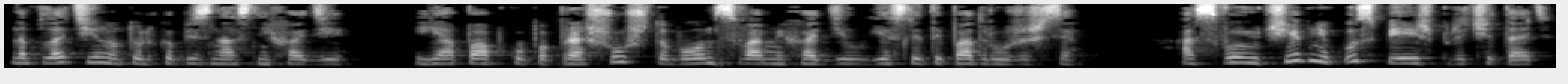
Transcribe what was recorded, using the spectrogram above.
На плотину только без нас не ходи. Я папку попрошу, чтобы он с вами ходил, если ты подружишься. А свой учебник успеешь прочитать.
